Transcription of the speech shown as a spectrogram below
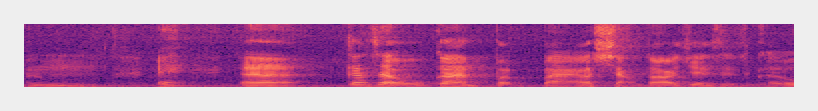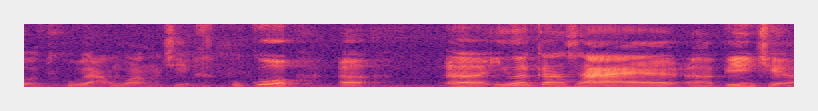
嗯，哎呃，刚才我刚才本本来要想到一件事，可是我突然忘记，不过呃呃，因为刚才呃并且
